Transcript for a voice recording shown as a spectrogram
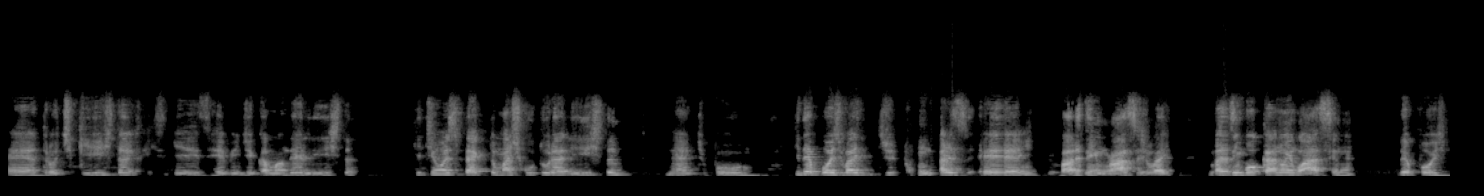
é, trotskista, que se reivindica mandelista, que tinha um aspecto mais culturalista, né? Tipo, que depois vai, com vários, é, vários enlaces, vai, vai desembocar no enlace, né? Depois.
